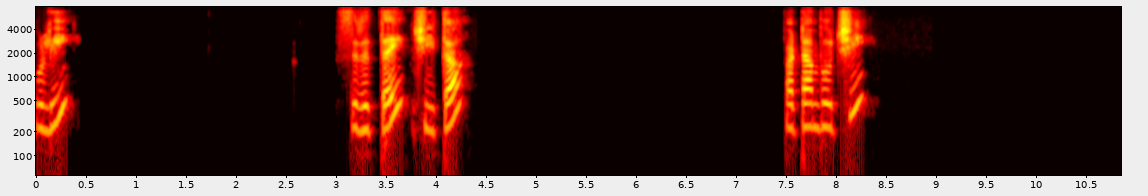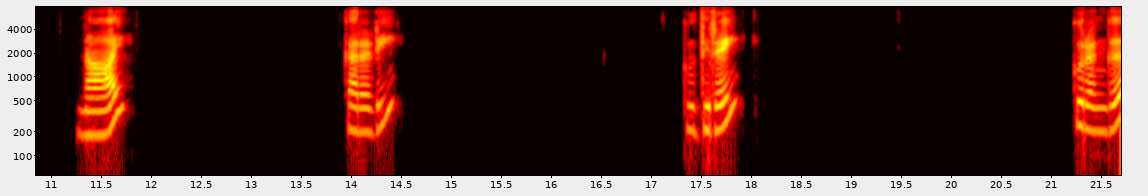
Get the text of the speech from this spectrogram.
புலி சிறுத்தை சீட்டா பட்டாம்பூச்சி நாய் கரடி குதிரை குரங்கு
